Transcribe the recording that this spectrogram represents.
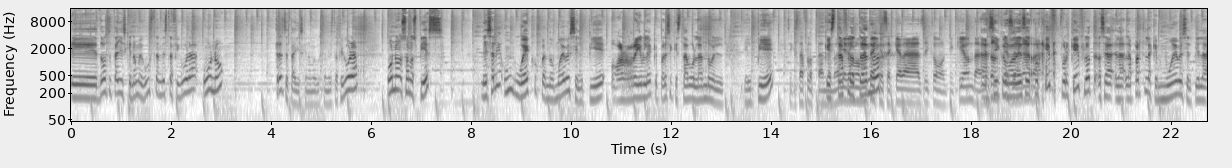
eh, dos detalles que no me gustan de esta figura. Uno, tres detalles que no me gustan de esta figura. Uno son los pies. Le sale un hueco cuando mueves el pie horrible, que parece que está volando el, el pie que está flotando. Que está flotando. que se queda así como, que, ¿qué onda? Así como de ese, ¿por qué, ¿por qué flota? O sea, la, parte en la que mueves el pie, la,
